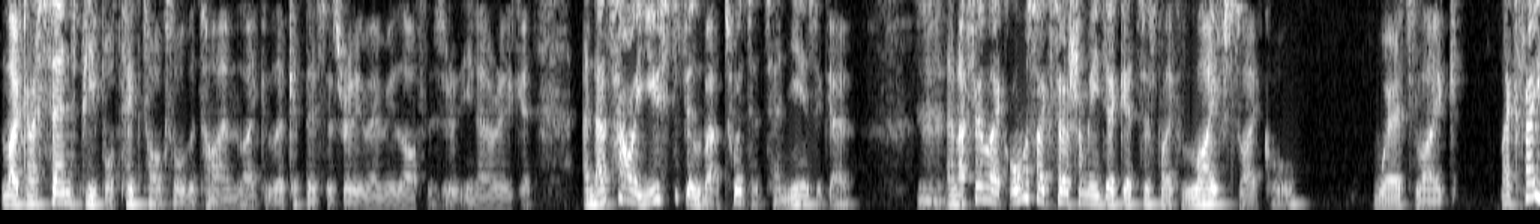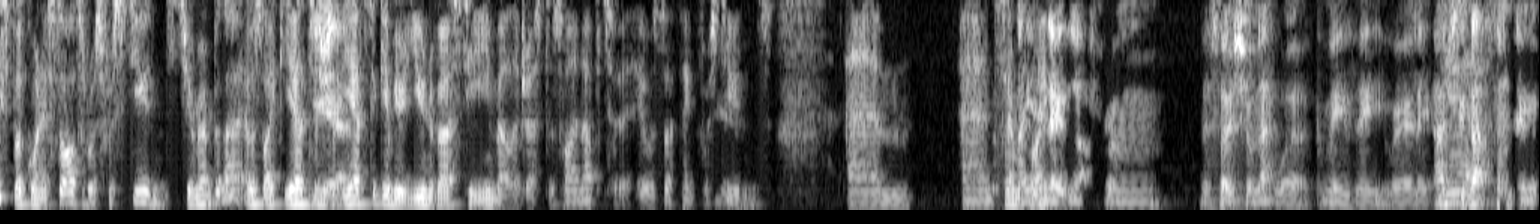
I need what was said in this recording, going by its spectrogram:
like I send people TikToks all the time. Like, look at this; it's really made me laugh. This is really, you know really good. And that's how I used to feel about Twitter ten years ago. Mm. And I feel like almost like social media gets this like life cycle where it's like like Facebook when it started was for students. Do you remember that? It was like you had to sh- Yeah. you have to give your university email address to sign up to it. It was I think for Yeah. students. Um, and same I with only like know that from the Social Network movie. Really, actually, Yeah. that's something that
